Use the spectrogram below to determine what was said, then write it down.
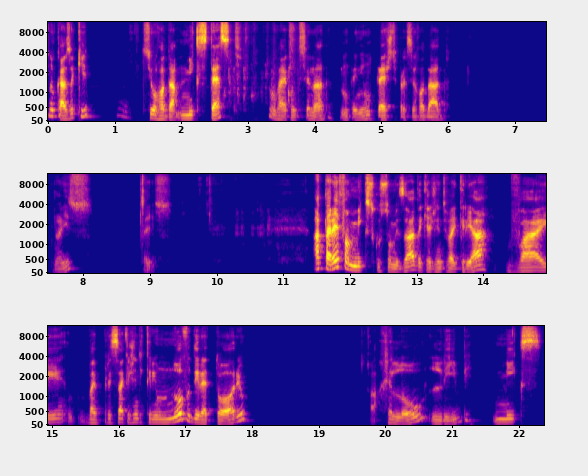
No caso aqui, se eu rodar mix test, não vai acontecer nada, não tem nenhum teste para ser rodado. Não é isso? É isso. A tarefa mix customizada que a gente vai criar vai, vai precisar que a gente crie um novo diretório. Ó, hello lib mix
